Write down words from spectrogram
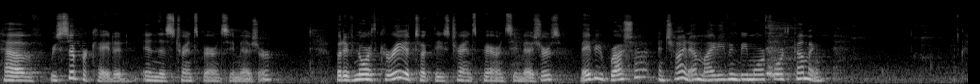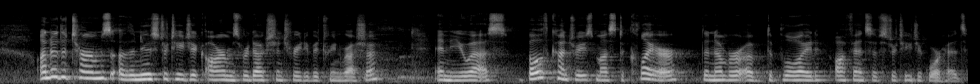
have reciprocated in this transparency measure, but if North Korea took these transparency measures, maybe Russia and China might even be more forthcoming. Under the terms of the new Strategic Arms Reduction Treaty between Russia and the U.S., both countries must declare the number of deployed offensive strategic warheads.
